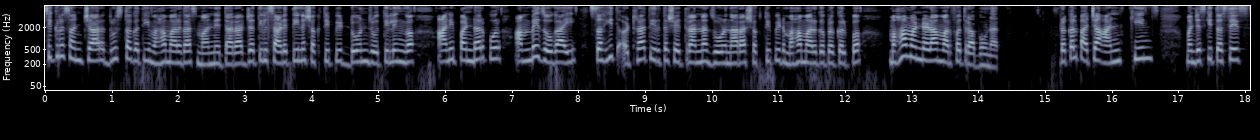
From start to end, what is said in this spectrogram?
शीघ्रसंचार द्रुतगती महामार्गास मान्यता राज्यातील साडेतीन शक्तिपीठ दोन ज्योतिर्लिंग आणि पंढरपूर आंबेजोगाई सहित अठरा तीर्थक्षेत्रांना जोडणारा शक्तिपीठ महामार्ग प्रकल्प महामंडळामार्फत राबवणार. प्रकल्पाच्या आणखीन म्हणजेच की तसेच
